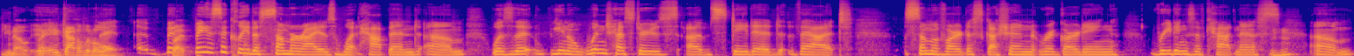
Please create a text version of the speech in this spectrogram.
you know it, right. it got a little uh, but, but, basically to summarize what happened um, was that you know winchester's uh, stated that some of our discussion regarding readings of Katniss mm-hmm. um,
